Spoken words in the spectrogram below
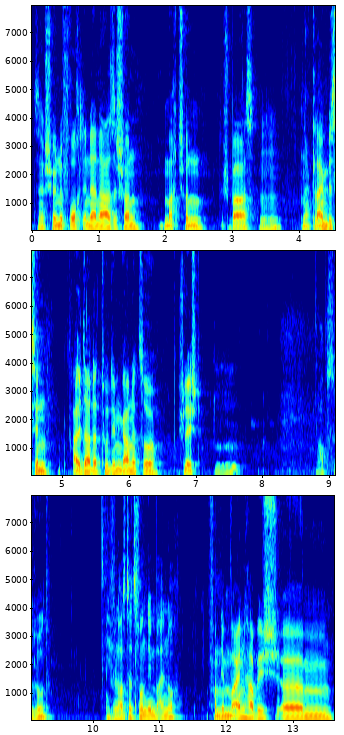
Das ist eine schöne Frucht in der Nase schon. Macht schon Spaß. Na, klein bisschen Alter, das tut ihm gar nicht so schlecht. Absolut. Wie viel hast du jetzt von dem Wein noch? Von dem Wein habe ich, ähm,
